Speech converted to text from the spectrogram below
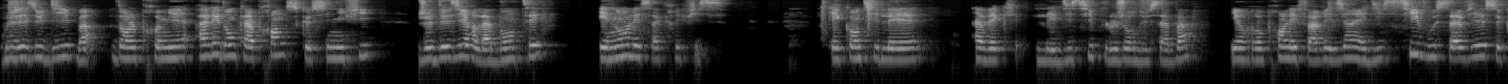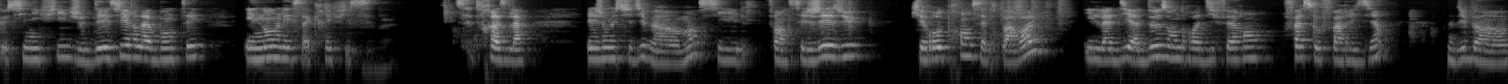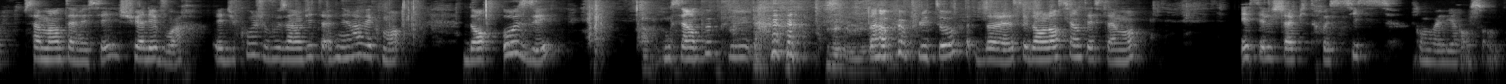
Où Jésus dit, bah, dans le premier, allez donc apprendre ce que signifie je désire la bonté et non les sacrifices. Et quand il est avec les disciples le jour du sabbat, il reprend les pharisiens et dit, si vous saviez ce que signifie je désire la bonté et non les sacrifices. Cette phrase-là. Et je me suis dit, ben mince, enfin, c'est Jésus qui reprend cette parole. Il l'a dit à deux endroits différents face aux pharisiens. Je me dit, ben, ça m'a intéressé, je suis allée voir. Et du coup, je vous invite à venir avec moi dans Oser. Donc c'est un peu plus, c'est un peu plus tôt. C'est dans l'Ancien Testament. Et c'est le chapitre 6 qu'on va lire ensemble.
